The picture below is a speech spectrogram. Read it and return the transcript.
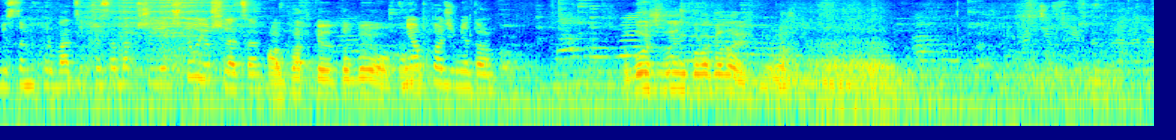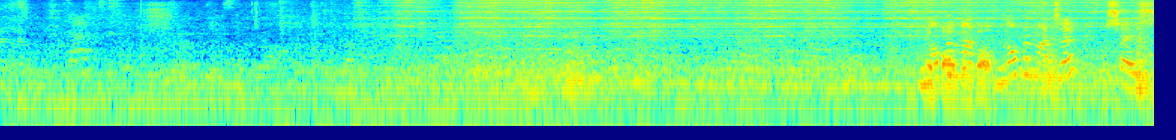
Jestem w Chorwacji, przesada przyjedź tu, już lecę. a kiedy to było? Nie obchodzi mnie to. To było jeszcze zanim kurwa gadaliśmy, wiesz? Sześć.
